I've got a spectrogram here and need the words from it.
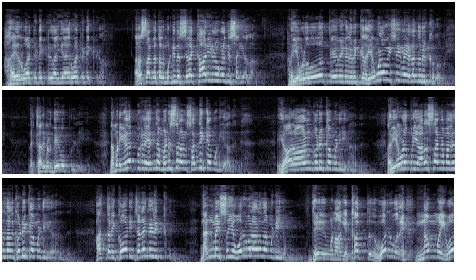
ஆயிரம் ரூபா கிடைக்கலாம் ஐயாயிரம் ரூபாய் கிடைக்கலாம். அரசாங்கத்தால் முடிந்த சில காரியங்களை உங்களுக்கு செய்யலாம். ஆனால் எவ்வளவோ தேவைகள் இருக்கிறது எவ்வளோ விஷயங்களை இழந்திருக்கிறோமே. இந்த கருமன் தேவ பிள்ளை நம்முடைய இழப்புகளை எந்த மனுஷராலும் சந்திக்க முடியாதுங்க. யாராலும் கொடுக்க முடியாது. அது எவ்வளோ பெரிய அரசாங்கமாக இருந்தாலும் கொடுக்க முடியாது. அத்தனை கோடி ஜனங்களுக்கு நன்மை செய்ய ஒருவரால் தான் முடியும். தேவனாகிய கத்து ஒருவரை நம்மை ஓ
